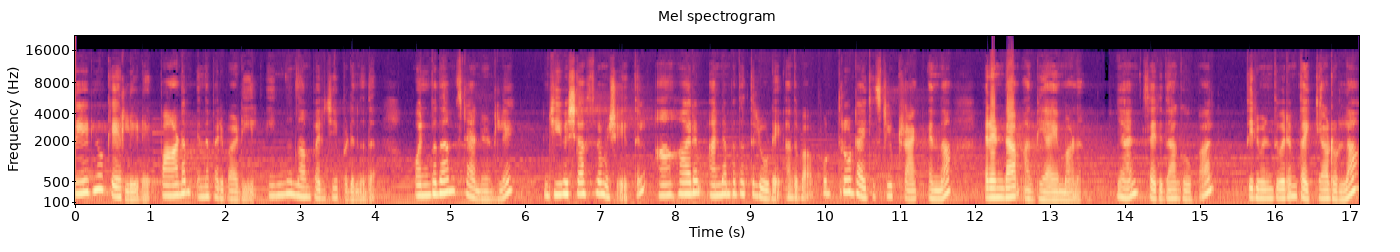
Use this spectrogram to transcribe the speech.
റേഡിയോ കേരളയുടെ പാഠം എന്ന പരിപാടിയിൽ ഇന്ന് നാം പരിചയപ്പെടുന്നത് ഒൻപതാം സ്റ്റാൻഡേർഡിലെ ജീവശാസ്ത്ര വിഷയത്തിൽ ആഹാരം അന്നപഥത്തിലൂടെ അഥവാ ഫുഡ് ത്രൂ ഡൈജസ്റ്റീവ് ട്രാക്ക് എന്ന രണ്ടാം അധ്യായമാണ്. ഞാൻ സരിത ഗോപാൽ തിരുവനന്തപുരം തൈക്കാടുള്ള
